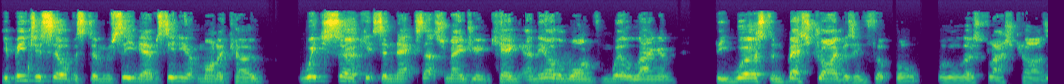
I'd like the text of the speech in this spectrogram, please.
you've been to Silverstone. We've seen you. I've seen you at Monaco. Which circuits are next? That's from Adrian King, and the other one from Will Langham. The worst and best drivers in football with all those flash cars.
